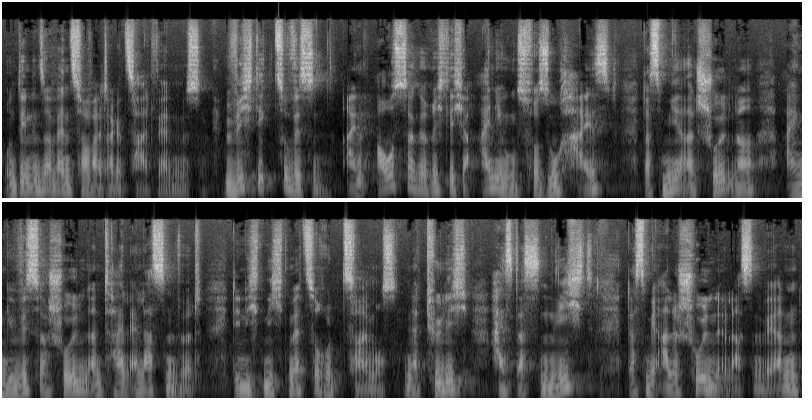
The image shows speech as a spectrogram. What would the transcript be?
und den Insolvenzverwalter gezahlt werden müssen. Wichtig zu wissen, ein außergerichtlicher Einigungsversuch heißt, dass mir als Schuldner ein gewisser Schuldenanteil erlassen wird, den ich nicht mehr zurückzahlen muss. Natürlich heißt das nicht, dass mir alle Schulden erlassen werden,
